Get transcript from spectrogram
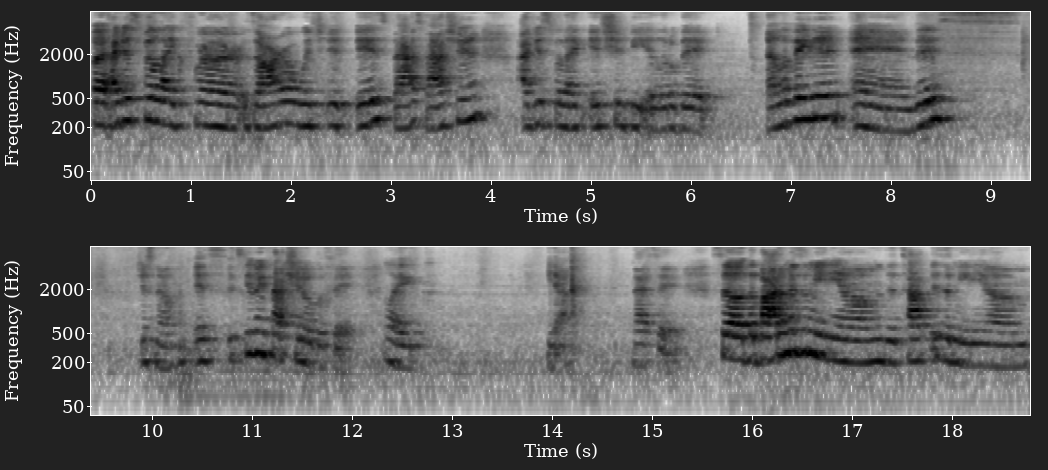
But I just feel like for Zara, which it is fast fashion, I just feel like it should be a little bit elevated. And this, just no, it's it's giving Fashion Nova fit. Like, yeah, that's it. So the bottom is a medium, the top is a medium.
